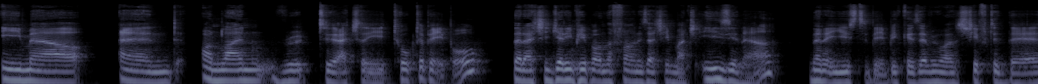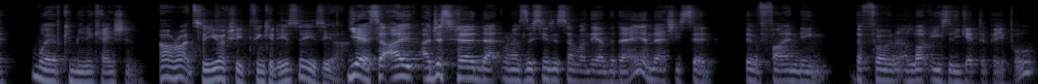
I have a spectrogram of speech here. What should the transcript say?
email and online route to actually talk to people. That actually getting people on the phone is actually much easier now than it used to be because everyone's shifted their way of communication. Oh, right. So you actually think it is easier? Yeah. So I, I just heard that when I was listening to someone the other day, and they actually said they were finding the phone a lot easier to get to people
